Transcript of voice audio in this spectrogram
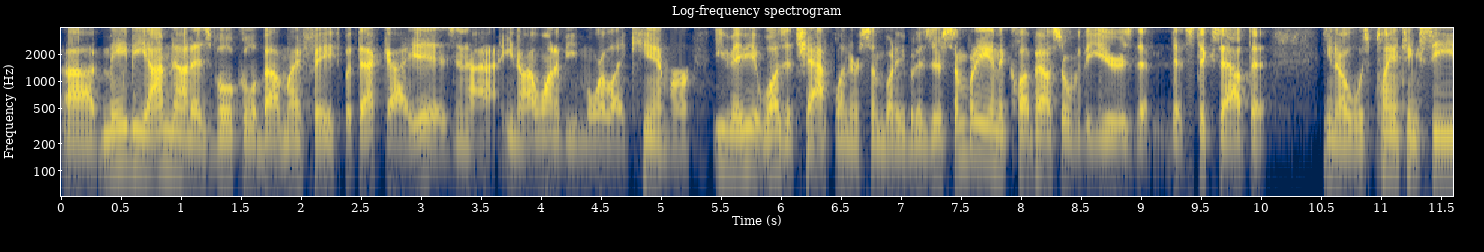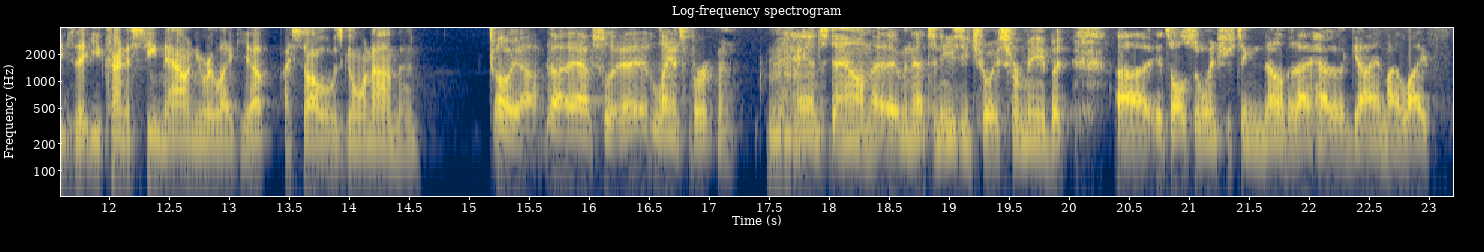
uh, maybe I'm not as vocal about my faith, but that guy is, and I, you know, I want to be more like him, or even maybe it was a chaplain or somebody. But is there somebody in the clubhouse over the years that that sticks out that you know was planting seeds that you kind of see now, and you were like, "Yep, I saw what was going on then." Oh yeah, uh, absolutely. Uh, Lance Berkman, mm-hmm. hands down. I mean, that's an easy choice for me. But uh, it's also interesting to know that I had a guy in my life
